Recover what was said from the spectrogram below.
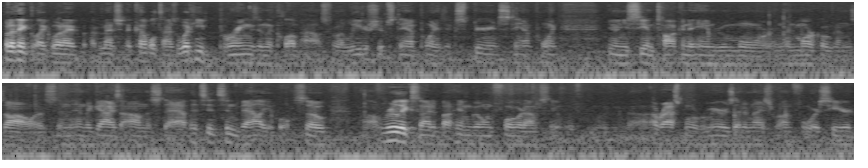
But I think, like what I've mentioned a couple times, what he brings in the clubhouse from a leadership standpoint, his experience standpoint, you know, and you see him talking to Andrew Moore and then Marco Gonzalez and, and the guys on the staff. It's it's invaluable. So, uh, really excited about him going forward. Obviously, with, with uh, Erasmo Ramirez had a nice run for us here.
